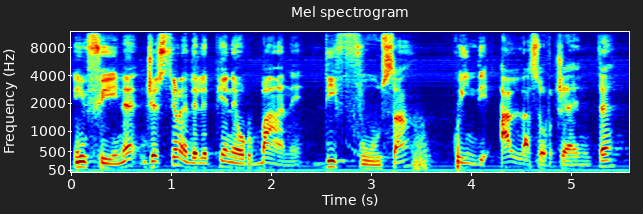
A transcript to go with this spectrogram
Infine, gestione delle piene urbane diffusa, quindi alla sorgente,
